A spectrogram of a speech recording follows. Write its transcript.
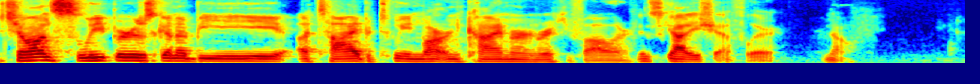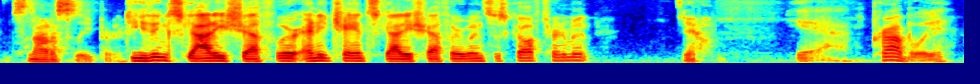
Sean's sleeper is gonna be a tie between Martin Kaymer and Rickie Fowler. And Scotty Scheffler. No, it's not a sleeper. Do you think Scotty Scheffler? Any chance Scotty Scheffler wins this golf tournament? Yeah. Yeah, probably.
